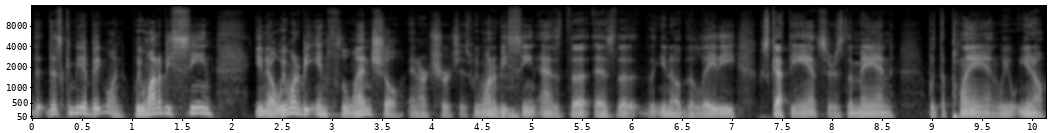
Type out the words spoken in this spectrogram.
th- this can be a big one. We want to be seen, you know, we want to be influential in our churches. We want to be mm-hmm. seen as the as the, the you know the lady who's got the answers, the man with the plan. We you know,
